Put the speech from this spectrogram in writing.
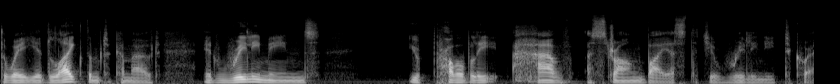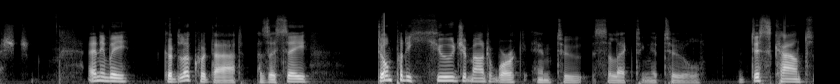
the way you'd like them to come out, it really means you probably have a strong bias that you really need to question. Anyway, good luck with that. As I say, don't put a huge amount of work into selecting a tool. Discount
